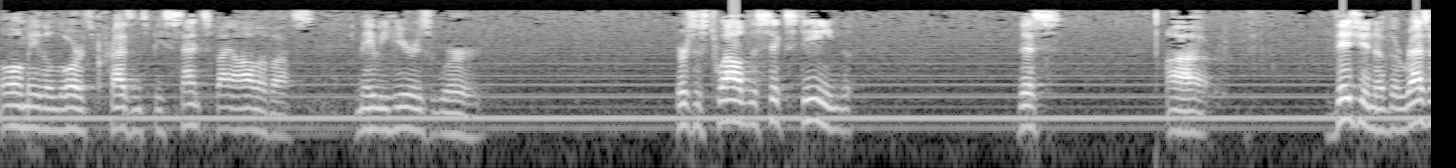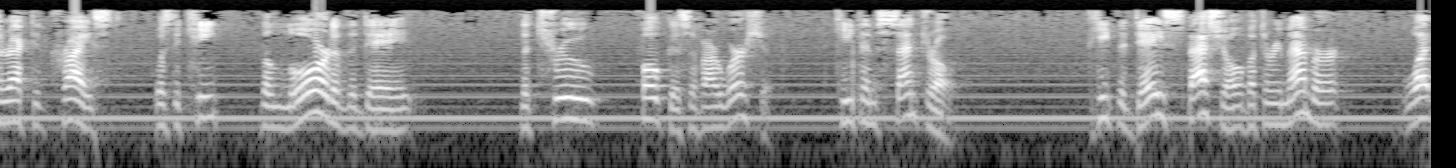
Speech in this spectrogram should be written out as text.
Oh, may the Lord's presence be sensed by all of us. May we hear His word. Verses 12 to 16 this uh, vision of the resurrected Christ was to keep the Lord of the day the true focus of our worship. Keep Him central. Keep the day special, but to remember what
